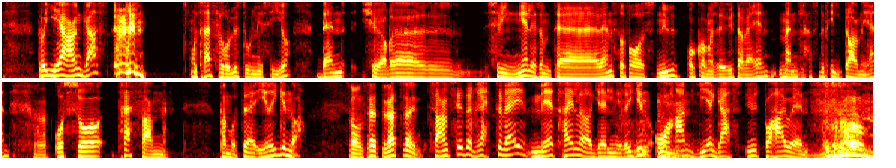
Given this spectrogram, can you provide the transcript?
da gir han gass og treffer rullestolen i sida. Ben kjører øh, Svinger liksom til venstre for å snu og komme seg ut av veien, men lastebilen tar han igjen. Og så treffer han på en måte i ryggen, da. Så han sitter rettvendt? Så han sitter rette vei med trailergrillen i ryggen, og han gir gass ut på highwayen. Vroom!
